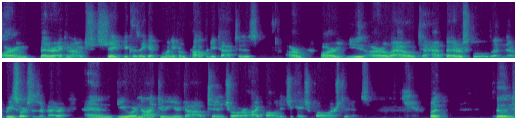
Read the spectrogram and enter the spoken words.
are in better economic shape because they get money from property taxes are are are allowed to have better schools and the resources are better and you are not doing your job to ensure high quality education for all our students but then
